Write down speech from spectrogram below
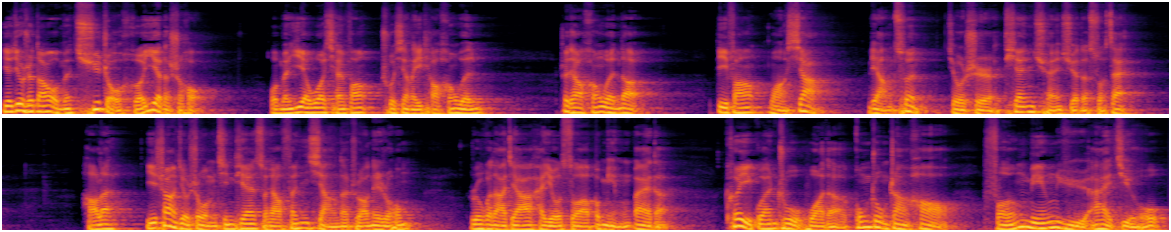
也就是当我们曲肘合腋的时候。我们腋窝前方出现了一条横纹，这条横纹的地方往下两寸就是天泉穴的所在。好了，以上就是我们今天所要分享的主要内容。如果大家还有所不明白的，可以关注我的公众账号“冯明宇艾灸”，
